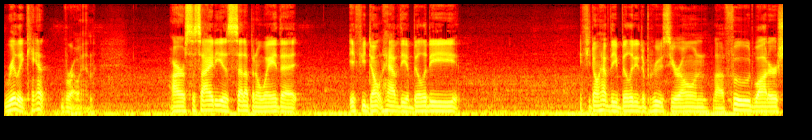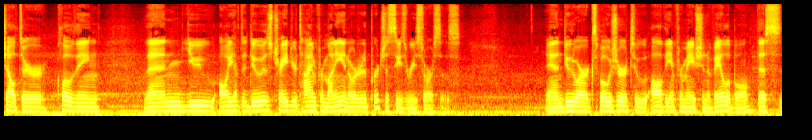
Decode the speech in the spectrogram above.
really can't grow in. Our society is set up in a way that if you don't have the ability if you don't have the ability to produce your own uh, food, water, shelter, clothing, then you all you have to do is trade your time for money in order to purchase these resources. And due to our exposure to all the information available, this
